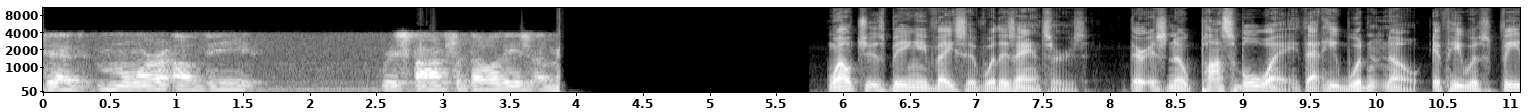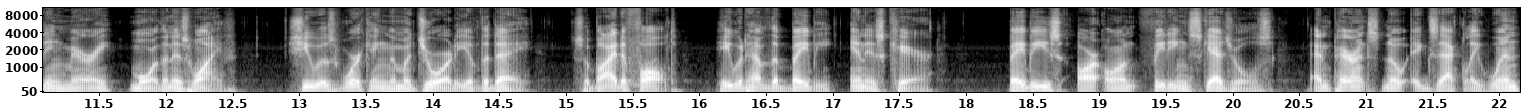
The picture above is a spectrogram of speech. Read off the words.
did more of the responsibilities of Welch is being evasive with his answers. There is no possible way that he wouldn't know if he was feeding Mary more than his wife. She was working the majority of the day, so by default, he would have the baby in his care. Babies are on feeding schedules, and parents know exactly when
